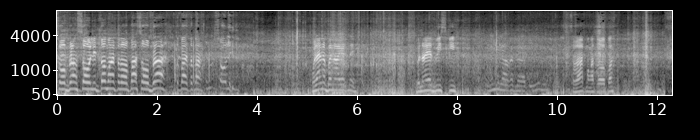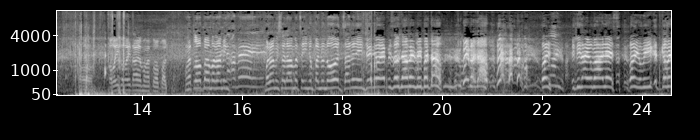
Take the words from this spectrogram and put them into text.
Sobrang solid to mga tropa, sobra. Ito pa, ito pa. Solid. Wala na, banayad na eh. Banayad whiskey. Yan, nilakad natin yun. eh. Sarap mga tropa. Oh. Kaway-kaway tayo mga tropa. Mga tropa, maraming maraming salamat sa inyong panonood. Sana na-enjoy nyo episode namin. May bataw! May bataw! Hoy, hindi tayo umalis. Hoy, umiikot kami.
